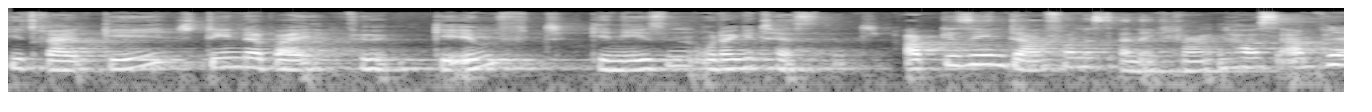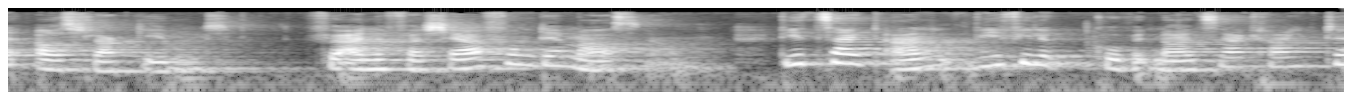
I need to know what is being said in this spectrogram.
Die 3G stehen dabei für geimpft, genesen oder getestet. Abgesehen davon ist eine Krankenhausampel ausschlaggebend für eine Verschärfung der Maßnahmen. Die zeigt an, wie viele Covid-19-Erkrankte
